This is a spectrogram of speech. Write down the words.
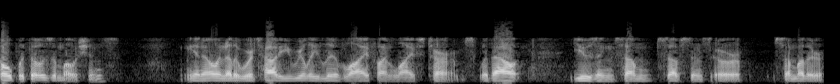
cope with those emotions? You know, in other words, how do you really live life on life's terms without using some substance or some other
